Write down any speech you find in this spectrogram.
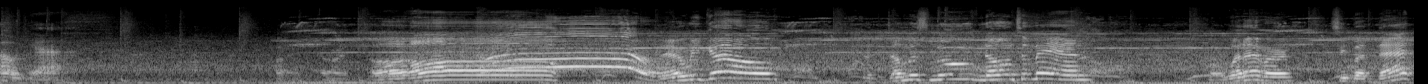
oh yeah. Alright, alright. Oh, oh! Oh! There we go! The dumbest move known to man. But whatever. See, but that,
